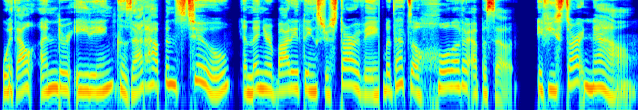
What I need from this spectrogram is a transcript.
without under eating, because that happens too. And then your body thinks you're starving, but that's a whole other episode. If you start now,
